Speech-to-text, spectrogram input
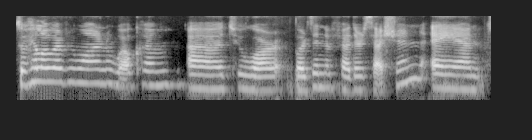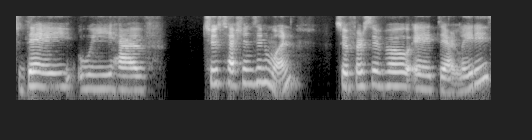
So hello everyone, welcome uh, to our Birds and the Feather session. And today we have two sessions in one. So first of all, it's R-Ladies,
